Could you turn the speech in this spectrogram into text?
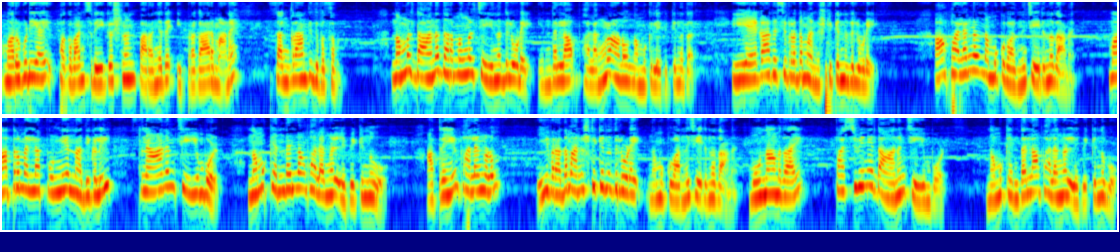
മറുപടിയായി ഭഗവാൻ ശ്രീകൃഷ്ണൻ പറഞ്ഞത് ഇപ്രകാരമാണ്. സംക്രാന്തി ദിവസം നമ്മൾ ദാനധർമ്മങ്ങൾ ചെയ്യുന്നതിലൂടെ എന്തെല്ലാം ഫലങ്ങളാണോ നമുക്ക് ലഭിക്കുന്നത്. ഈ ഏകാദശി വ്രതം അനുഷ്ഠിക്കുന്നതിലൂടെ ആ ഫലങ്ങൾ നമുക്ക് വന്നു ചേരുന്നതാണ്. മാത്രമല്ല പുണ്യ നദികളിൽ സ്നാനം ചെയ്യുമ്പോൾ നമുക്ക് എന്തെല്ലാം ഫലങ്ങൾ ലഭിക്കുന്നുവോ? അത്രയും ഫലങ്ങളും ഈ വ്രതം അനുഷ്ഠിക്കുന്നതിലൂടെ നമുക്ക് വന്നു ചേരുന്നതാണ്. മൂന്നാമതായി പശുവിനെ ദാനം ചെയ്യുമ്പോൾ നമുക്ക് എന്തെല്ലാം ഫലങ്ങൾ ലഭിക്കുന്നുവോ?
